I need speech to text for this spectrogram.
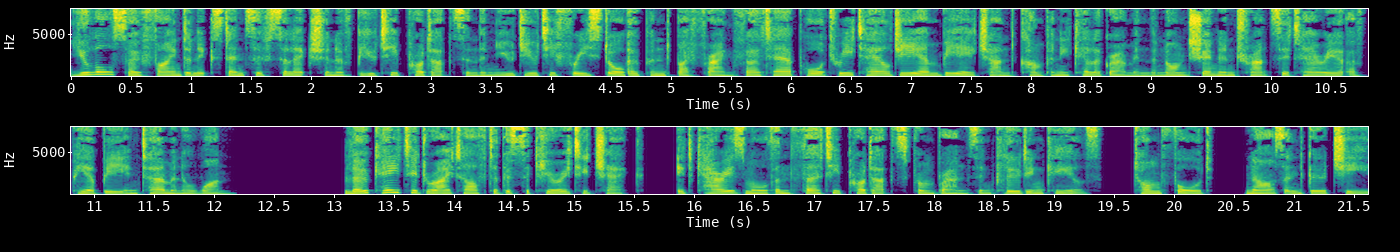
You'll also find an extensive selection of beauty products in the new duty-free store opened by Frankfurt Airport Retail GmbH and Company Kilogram in the non-Schengen transit area of Pier B in Terminal 1. Located right after the security check, it carries more than 30 products from brands including Kiehl's, Tom Ford, NARS and Gucci,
